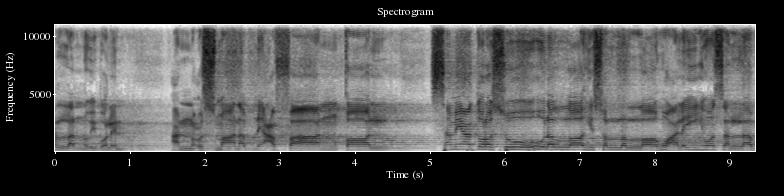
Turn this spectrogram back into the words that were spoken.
আল্লাহ নবী বলেন আন উসমান আপনি আফান কল سمعت رسول الله صلى الله عليه وسلم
